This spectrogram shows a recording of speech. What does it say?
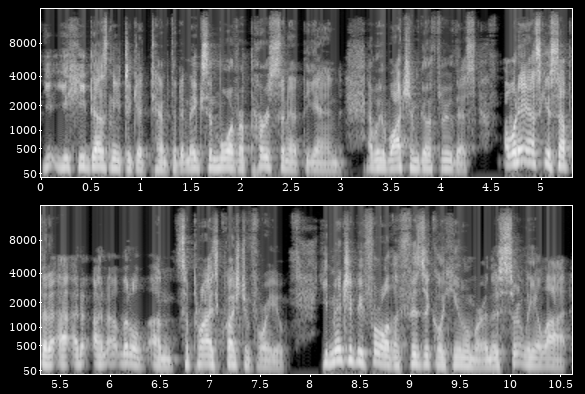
You, you, he does need to get tempted. It makes him more of a person at the end, and we watch him go through this. I want to ask you something, a, a, a little um, surprise question for you. You mentioned before all the physical humor, and there's certainly a lot.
